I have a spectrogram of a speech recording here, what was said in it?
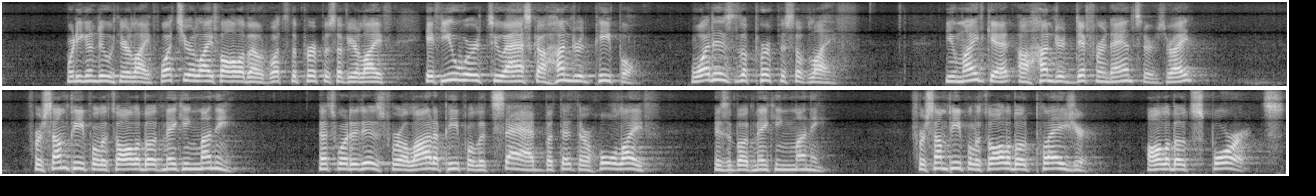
What are you going to do with your life? What's your life all about? What's the purpose of your life? If you were to ask a hundred people, what is the purpose of life? you might get a hundred different answers, right? For some people, it's all about making money. That's what it is. For a lot of people, it's sad, but that their whole life is about making money. For some people, it's all about pleasure, all about sports.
